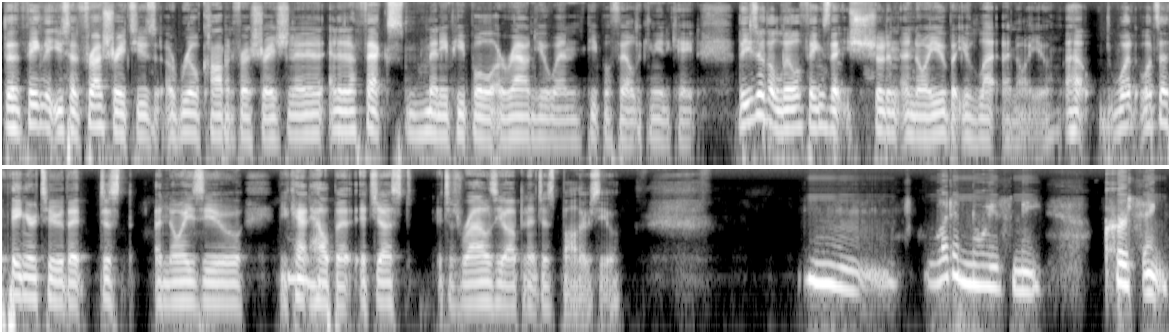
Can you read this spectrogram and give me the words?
the thing that you said frustrates you is a real common frustration and it, and it affects many people around you when people fail to communicate. These are the little things that shouldn't annoy you but you let annoy you. Uh, what what's a thing or two that just annoys you? You can't mm. help it. It just it just riles you up and it just bothers you. Hmm. What annoys me? Cursing.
